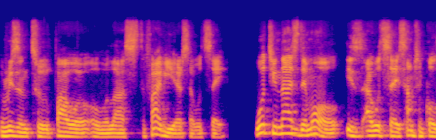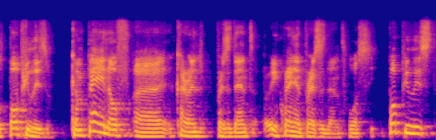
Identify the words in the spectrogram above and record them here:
risen to power over the last five years, I would say. What unites them all is, I would say, something called populism. Campaign of uh, current president, Ukrainian president, was populist.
